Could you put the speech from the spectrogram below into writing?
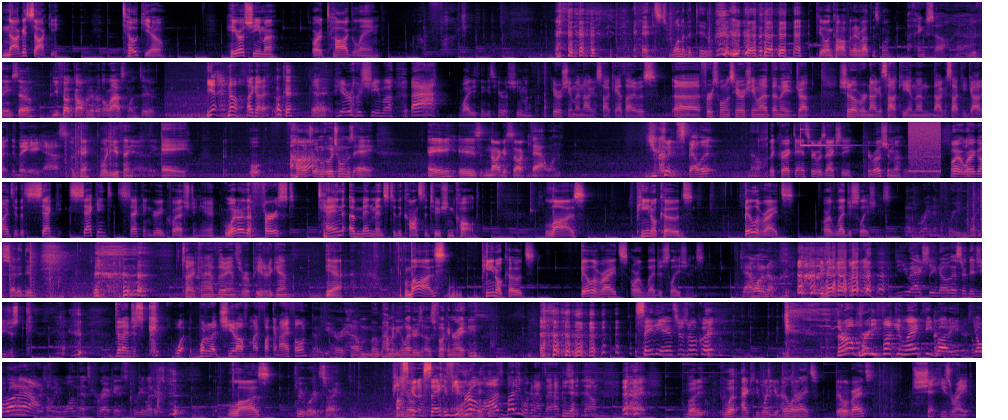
Nagasaki, Tokyo, Hiroshima, or Toglang? It's one of the two. Feeling confident about this one? I think so. Yeah. You think so? You felt confident about the last one too. Yeah. No, I got it. Okay. Yeah. Hiroshima. Ah. Why do you think it's Hiroshima? Hiroshima and Nagasaki. I thought it was. Uh, first one was Hiroshima. Then they dropped shit over Nagasaki, and then Nagasaki got it. They ate ass. Okay. What do you think? Yeah. They, A. Well, huh? Which one? Which one was A? A is Nagasaki. That one. you couldn't spell it. No. The correct answer was actually Hiroshima. We're, we're going to the sec- second second grade question here. What are the first 10 amendments to the Constitution called? Laws, penal codes, Bill of Rights, or legislations? I was writing it before you even fucking said it, dude. Sorry, can I have the answer repeated again? Yeah. Laws, penal codes, Bill of Rights, or legislations? Okay, I want to know. Do you actually know this, or did you just? Did I just what? What did I cheat off of my fucking iPhone? No, you heard how how many letters I was fucking writing. Say the answers real quick. They're all pretty fucking lengthy, buddy. You'll run out. There's only one that's correct, and it's three letters. Laws. Three words. Sorry. I was gonna say if you wrote laws, buddy, we're gonna have to have to sit down. All right. What? Do you, what? Actually, what do you have? Bill of Rights. Bill of Rights. Shit, he's right.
